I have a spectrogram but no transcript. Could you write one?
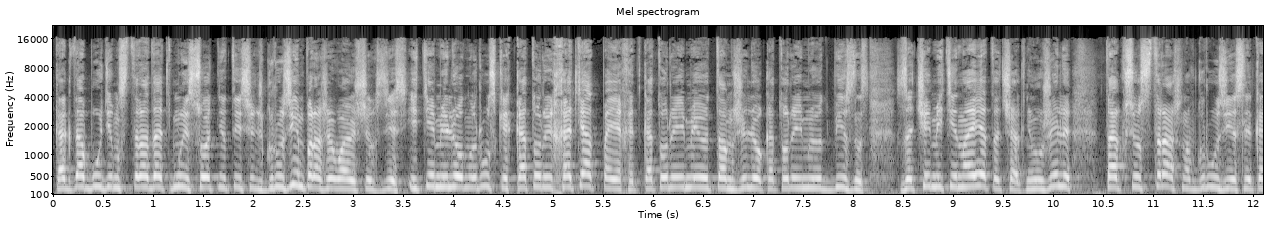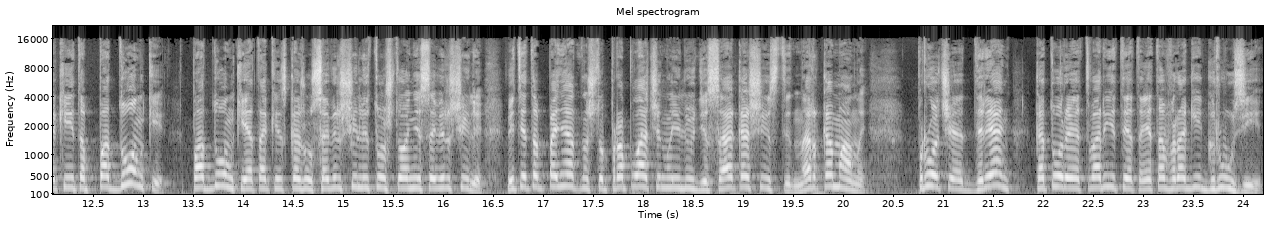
когда будем страдать мы, сотни тысяч грузин, проживающих здесь, и те миллионы русских, которые хотят поехать, которые имеют имеют там жилье, которые имеют бизнес. Зачем идти на этот шаг? Неужели так все страшно в Грузии, если какие-то подонки, подонки, я так и скажу, совершили то, что они совершили? Ведь это понятно, что проплаченные люди, саакашисты, наркоманы, прочая дрянь, которая творит это, это враги Грузии.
